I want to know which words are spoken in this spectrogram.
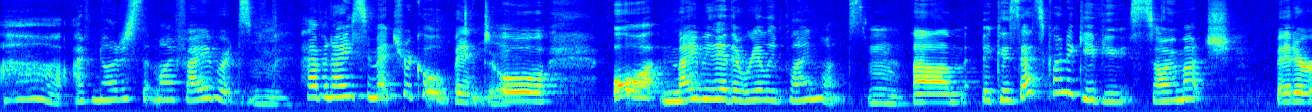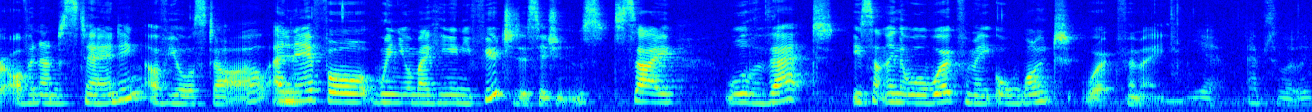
ah, I've noticed that my favorites mm-hmm. have an asymmetrical bent or or maybe they're the really plain ones um, because that's going to give you so much better of an understanding of your style and Yeah. therefore when you're making any future decisions to say well that is something that will work for me or won't work for me Yeah, absolutely.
